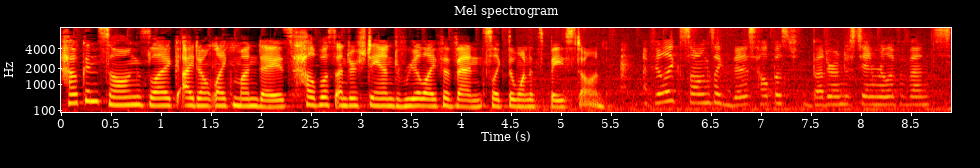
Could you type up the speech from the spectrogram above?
How can songs like I Don't Like Mondays help us understand real life events like the one it's based on? I feel like songs like this help us better understand real life events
